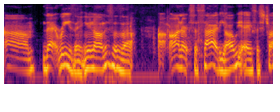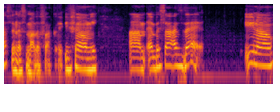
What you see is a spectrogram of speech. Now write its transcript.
um that reason. You know, this is a, a honored society. All we ask is trust in this motherfucker. You feel me? Um, and besides that, you know,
